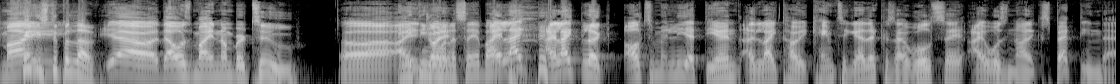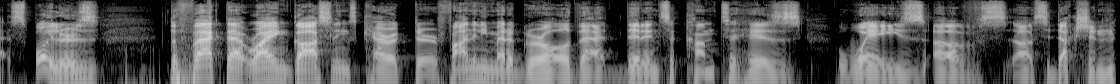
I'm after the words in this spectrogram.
my Crazy Stupid Love. Yeah, that was my number two. Uh, I Anything you enjoyed wanna it. say about I it? liked. I liked. Look, ultimately at the end, I liked how it came together because I will say I was not expecting that. Spoilers. The fact that Ryan Gosling's character finally met a girl that didn't succumb to his ways of uh, seduction.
